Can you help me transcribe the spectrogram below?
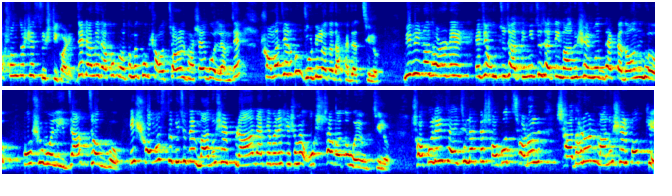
অসন্তোষের সৃষ্টি করে। যেটা আমি দেখো প্রথমে খুব সহজ সরল ভাষায় বললাম যে সমাজে এরকম জটিলতা দেখা যাচ্ছিল। বিভিন্ন ধরনের এই যে উচ্চ জাতি, নিচু জাতি মানুষের মধ্যে একটা দ্বন্দ্ব, পশু বলি যাগযজ্ঞ এই সমস্ত কিছুতে মানুষের প্রাণ একেবারে সে সময় ওষ্ঠাগত হয়ে উঠছিল। সকলেই চাইছিল একটা সহজ, সরল, সাধারণ মানুষের পক্ষে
